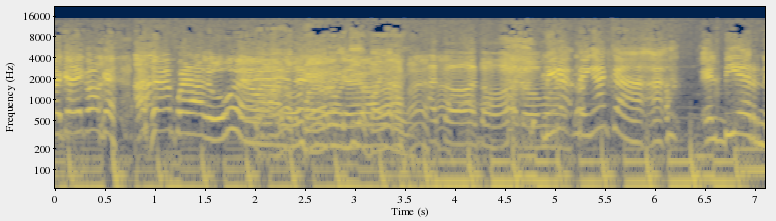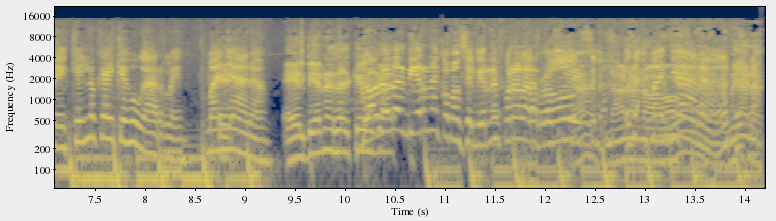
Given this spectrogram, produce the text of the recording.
Me quedé como que, ah, se me fue la luz. luz. Apagaron aquí, apagaron. A todo, a todo, a todo. Mira, ven acá, ah, el viernes, ¿qué es lo que hay que jugarle? Mañana. Eh, el viernes hay que Yo jugar. hablo del viernes como si el viernes fuera la, próxima. No, o no, sea, no. mañana. Mañana,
